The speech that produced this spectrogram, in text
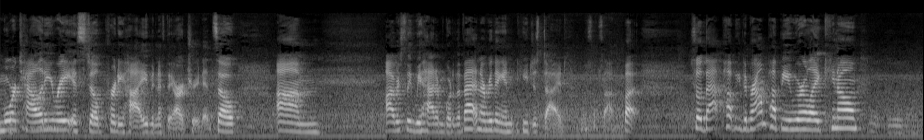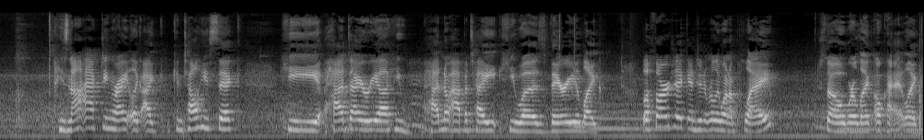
mortality rate is still pretty high even if they are treated so Um, obviously we had him go to the vet and everything and he just died. It was so sad. But so that puppy, the brown puppy, we were like, you know, he's not acting right. Like I can tell he's sick. He had diarrhea. He had no appetite. He was very like lethargic and didn't really want to play. So we're like, okay, like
